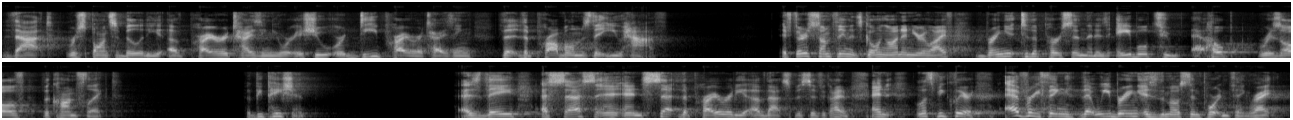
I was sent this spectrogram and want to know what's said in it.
that responsibility of prioritizing your issue or deprioritizing the, the problems that you have. If there's something that's going on in your life, bring it to the person that is able to help resolve the conflict. But be patient as they assess and, and set the priority of that specific item. And let's be clear everything that we bring is the most important thing, right?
